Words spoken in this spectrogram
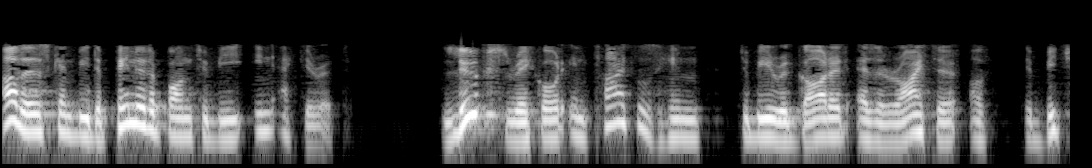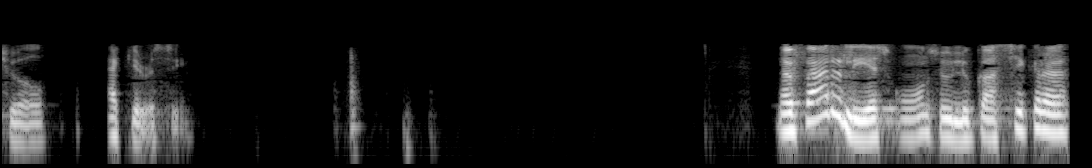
others can be depended upon to be inaccurate. Luke's record entitles him to be regarded as a writer of habitual accuracy. Nou verder lees ons hoe Lukas sekere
